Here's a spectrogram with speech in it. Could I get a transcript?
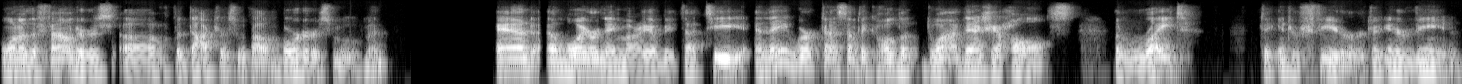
one of the founders of the Doctors Without Borders movement, and a lawyer named Mario Bettati, and they worked on something called the droit d'ingérence, the right to interfere or to intervene.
